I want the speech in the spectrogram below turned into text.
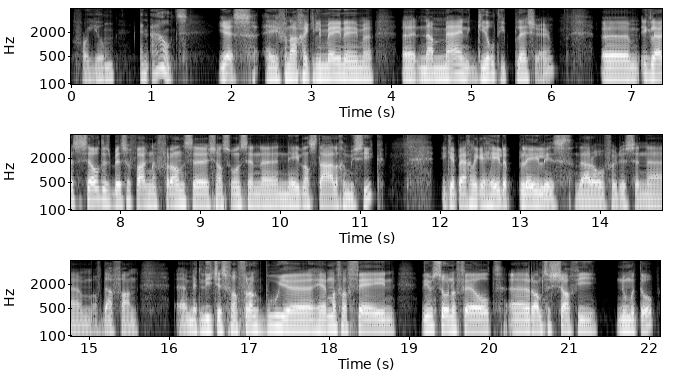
voor jong en oud. Yes, hey, vandaag ga ik jullie meenemen uh, naar mijn guilty pleasure. Um, ik luister zelf dus best wel vaak naar Franse chansons en uh, Nederlandstalige muziek. Ik heb eigenlijk een hele playlist daarover, dus een, um, of daarvan. Uh, met liedjes van Frank Boeien, Herman van Veen, Wim Sonneveld, uh, Ramses Shaffi, noem het op.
